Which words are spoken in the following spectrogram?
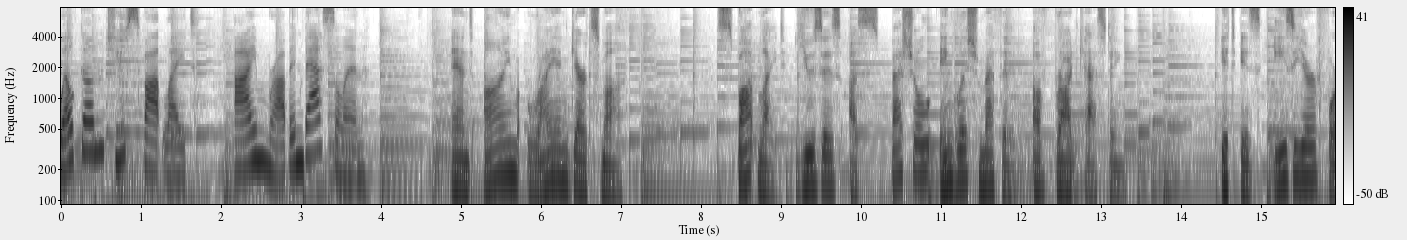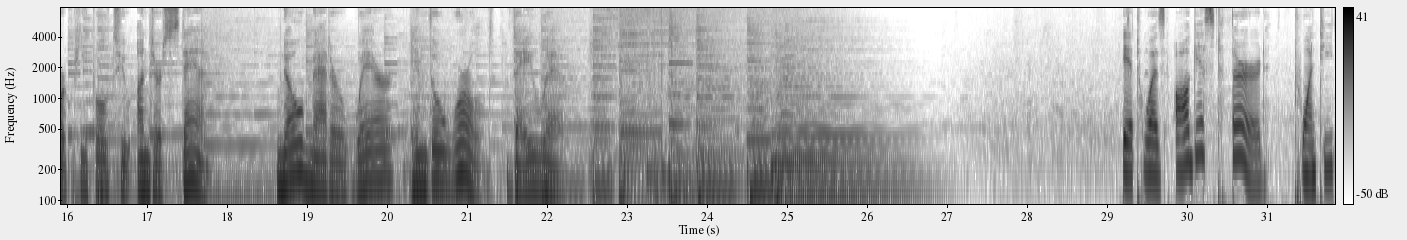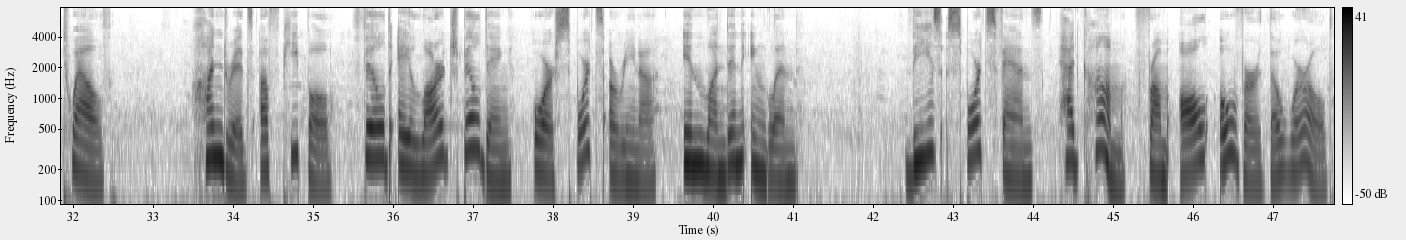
Welcome to Spotlight. I'm Robin Basselin. And I'm Ryan Geertsma. Spotlight uses a special English method of broadcasting. It is easier for people to understand no matter where in the world they live. It was August 3rd, 2012. Hundreds of people filled a large building or sports arena in London, England. These sports fans had come from all over the world.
